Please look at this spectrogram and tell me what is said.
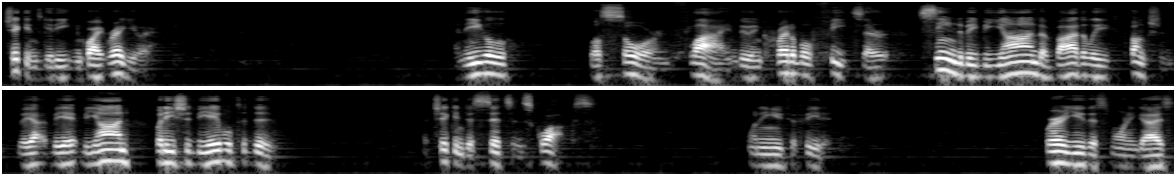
Chickens get eaten quite regular. An eagle will soar and fly and do incredible feats that are, seem to be beyond a bodily function, beyond what he should be able to do. A chicken just sits and squawks, wanting you to feed it. Where are you this morning, guys?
